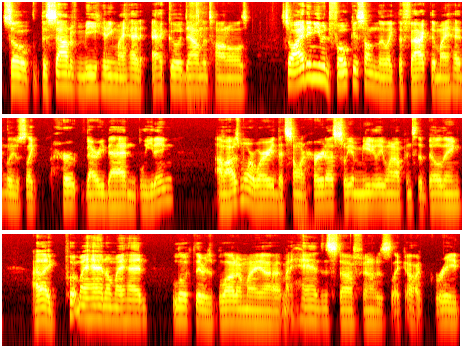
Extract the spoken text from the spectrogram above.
so the sound of me hitting my head echoed down the tunnels. So i didn't even focus on the like the fact that my head was like hurt very bad and bleeding. Um i was more worried that someone hurt us so we immediately went up into the building. I like put my hand on my head looked there was blood on my uh my hands and stuff and i was like oh great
